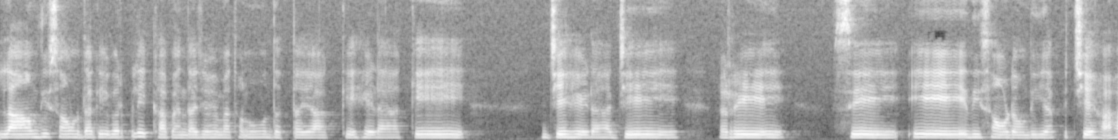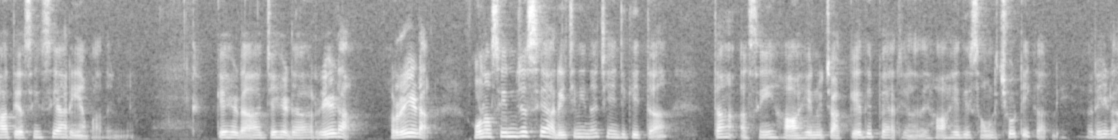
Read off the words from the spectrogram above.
ਲਾਮ ਦੀ ਸਾਊਂਡ ਦਾ ਕਈ ਵਾਰ ਭੁਲੇਖਾ ਪੈਂਦਾ, ਜਿਵੇਂ ਮੈਂ ਤੁਹਾਨੂੰ ਦਿੱਤਾ ਆ, ਕਿਹੜਾ, ਕੇ, ਜਿਹੜਾ, ਜੇ, ਰੇ, ਸੇ, ਏ ਦੀ ਸਾਊਂਡ ਆਉਂਦੀ ਆ, ਪਿੱਛੇ ਹਾਹਾ ਤੇ ਅਸੀਂ ਸਿਹਾਰੀਆਂ ਪਾ ਦੇਣੀਆਂ। ਕਿਹੜਾ, ਜਿਹੜਾ, ਰੇੜਾ ਰੇੜਾ। ਹੁਣ ਅਸੀਂ ਇਹਨੂੰ ਜੇ ਸਿਹਾਰੀ 'ਚ ਨਹੀਂ ਨਾ ਚੇਂਜ ਕੀਤਾ ਤਾਂ ਅਸੀਂ ਹਾਹੇ ਨੂੰ ਚੱਕ ਕੇ ਇਹਦੇ ਪੈਰ 'ਚ ਲਾਉਂਦੇ। ਹਾਹੇ ਦੀ ਸਾਊਂਡ ਛੋਟੀ ਕਰ ਲਈ। ਰੇੜਾ।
